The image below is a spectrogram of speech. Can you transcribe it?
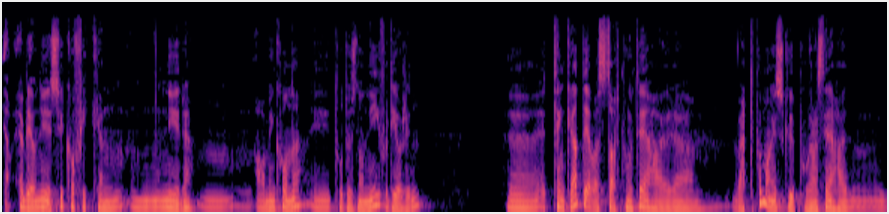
ja, jeg ble jo nyresyk og fikk en nyre mm, av min kone i 2009, for ti år siden. Eh, jeg tenker at det var startpunktet. Jeg har eh, vært på mange Scoop-konferanser. Jeg har mm,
